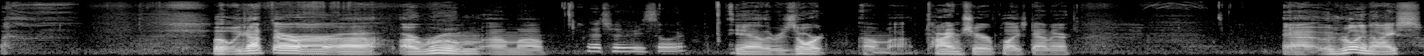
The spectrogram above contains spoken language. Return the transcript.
but we got there, our, uh, our room, um, uh, That's a resort. yeah, the resort, um, uh, timeshare place down there. Yeah, it was really nice.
